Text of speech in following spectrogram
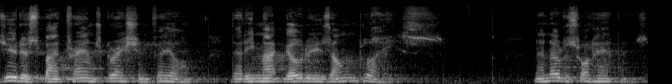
Judas by transgression fell that he might go to his own place. Now, notice what happens.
